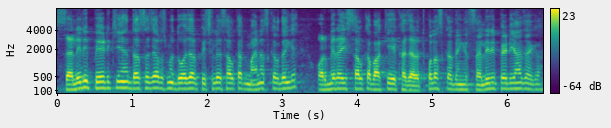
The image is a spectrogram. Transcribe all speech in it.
सैलरी पेड किए हैं, दस हज़ार, उसमें दो हज़ार पिछले साल का माइनस कर देंगे और मेरा इस साल का बाकी एक हज़ार है तो प्लस कर देंगे। सैलरी पेड यहाँ जाएगा।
